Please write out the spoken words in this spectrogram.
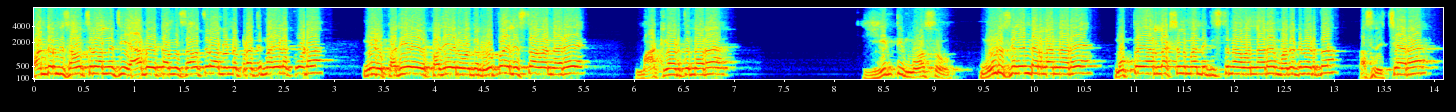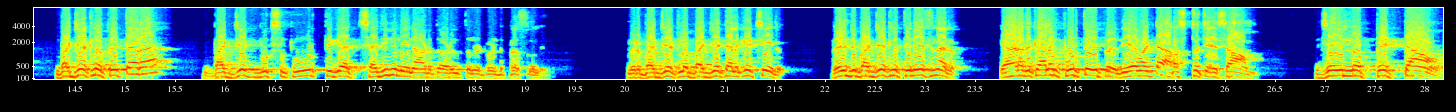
పంతొమ్మిది సంవత్సరాల నుంచి యాభై తొమ్మిది సంవత్సరాలు ఉన్న ప్రతి మహిళకు కూడా మీరు పదిహేను పదిహేను వందల రూపాయలు ఇస్తామన్నారే? మాట్లాడుతున్నారా? ఏంటి మోసం? మూడు సిలిండర్లు అన్నారే? ముప్పై ఆరు లక్షల మందికి ఇస్తున్నామన్నారే? మొదటి విడత అసలు ఇచ్చారా? బడ్జెట్లో పెట్టారా? బడ్జెట్ బుక్స్ పూర్తిగా చదివి నేను ఆడుతూ అడుగుతున్నటువంటి ప్రశ్నలు మీరు బడ్జెట్లో బడ్జెట్ అలకేట్ చేయరు. రెండు బడ్జెట్లు తినేసినారు. ఏడాది కాలం పూర్తి అయిపోయింది ఏమంటే అరెస్ట్ చేశాం. జైల్లో పెట్టాం.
